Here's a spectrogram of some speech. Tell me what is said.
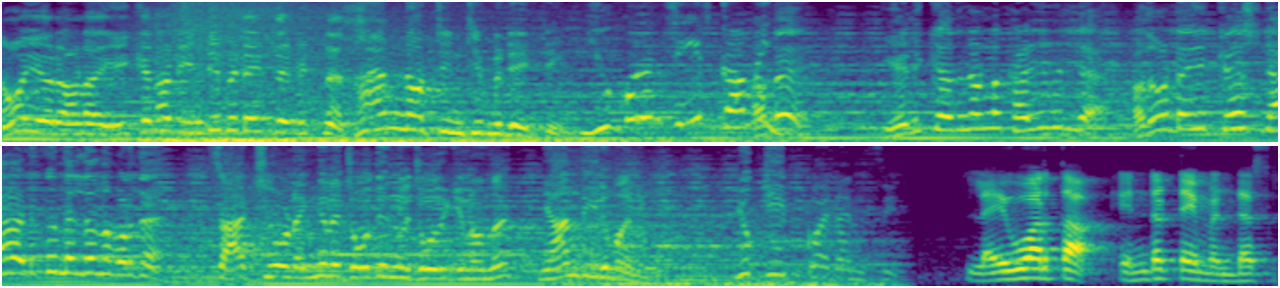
No your honour you cannot intimidate the witness I am not intimidating you couldn't see it coming. അതെ എനിക്ക് അതിനുള്ള കഴിവില്ല. അതുകൊണ്ട് ഈ കേസ് ഞാൻ എടുക്കുന്നില്ലെന്ന് പറഞ്ഞ സാക്ഷിയോട് എങ്ങനെ ചോദ്യങ്ങൾ ചോദിക്കണമെന്ന് ഞാൻ തീരുമാനിക്കും. You keep quiet and seat live വാർത്ത എന്റർടൈൻമെന്റ് ഡെസ്ക്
